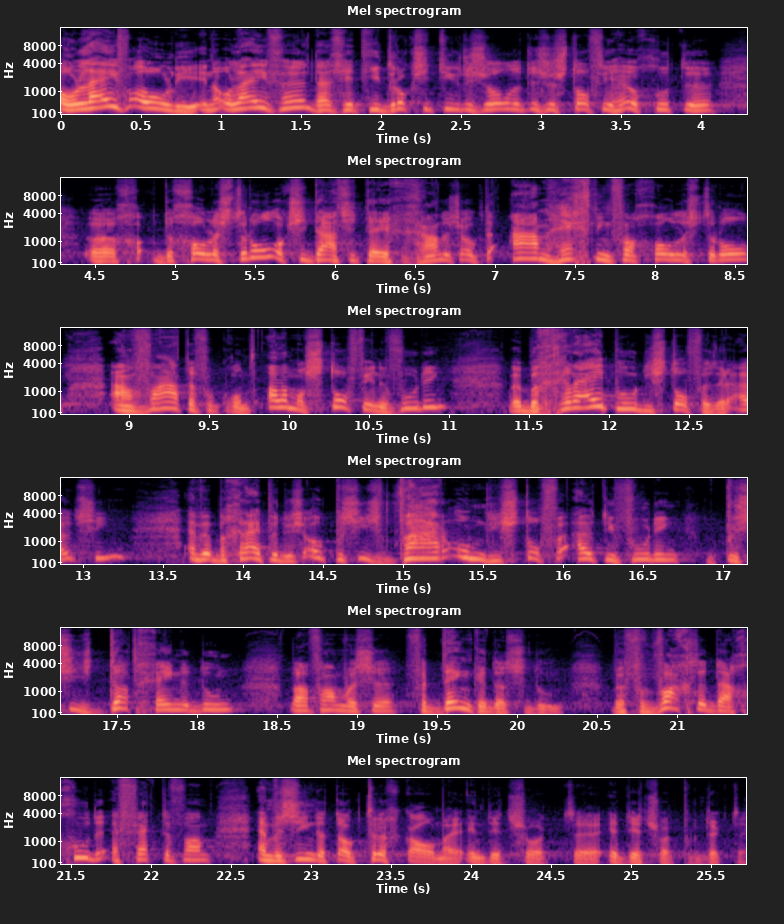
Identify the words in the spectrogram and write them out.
Olijfolie. In olijven daar zit hydroxytyrosol. Dat is een stof die heel goed de, uh, de cholesteroloxidatie tegengaat. Dus ook de aanhechting van cholesterol aan vaten voorkomt. Allemaal stoffen in de voeding. We begrijpen hoe die stoffen eruit zien. En we begrijpen dus ook precies waarom die stoffen uit die voeding precies datgene doen waarvan we ze verdenken dat ze doen. We verwachten daar goede effecten van. En we zien dat ook terugkomen in dit soort, uh, in dit soort producten.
